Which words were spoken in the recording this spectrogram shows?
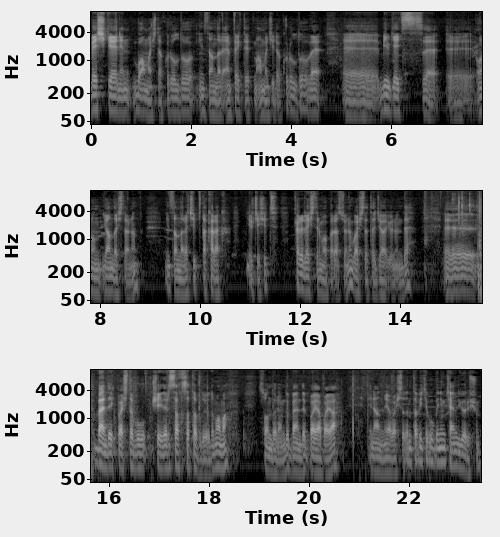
5G'nin bu amaçla kurulduğu, insanları enfekte etme amacıyla kurulduğu ve e, Bill Gates ve e, onun yandaşlarının insanlara çip takarak bir çeşit köleleştirme operasyonu başlatacağı yönünde. E, ben de ilk başta bu şeyleri sat satabiliyordum ama son dönemde ben de baya baya inanmaya başladım. Tabii ki bu benim kendi görüşüm.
